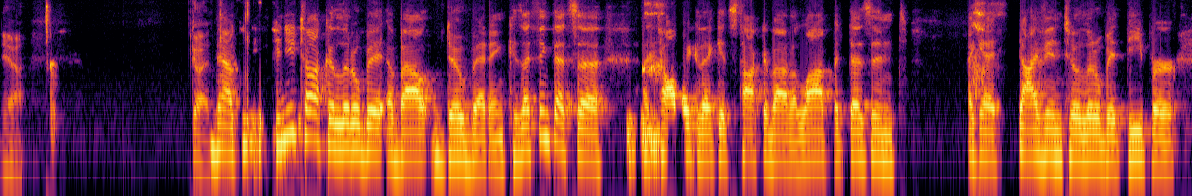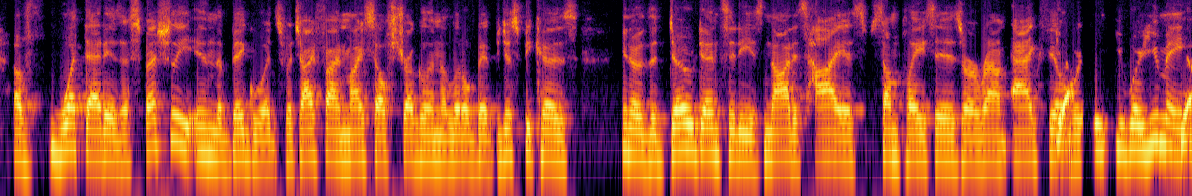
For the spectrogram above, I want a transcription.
Yeah. Good. Now, can you, can you talk a little bit about doe bedding? Because I think that's a, a topic that gets talked about a lot, but doesn't, I guess, dive into a little bit deeper of what that is, especially in the big woods, which I find myself struggling a little bit just because, you know, the doe density is not as high as some places or around ag field Yeah. where, you, where you may. Yeah.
